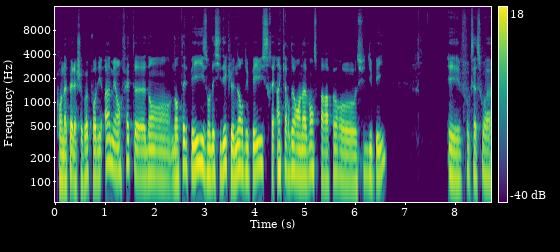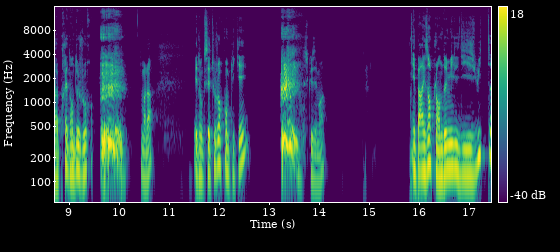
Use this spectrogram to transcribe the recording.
qu'on appelle à chaque fois pour dire ah mais en fait dans, dans tel pays ils ont décidé que le nord du pays serait un quart d'heure en avance par rapport au sud du pays et il faut que ça soit prêt dans deux jours. Voilà. Et donc c'est toujours compliqué. Excusez-moi. Et par exemple, en 2018,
